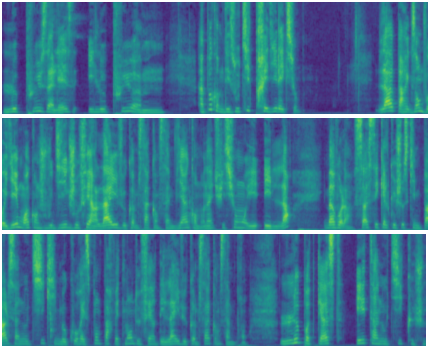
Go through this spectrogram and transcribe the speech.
le plus à l'aise et le plus... Euh, un peu comme des outils de prédilection. Là, par exemple, vous voyez, moi, quand je vous dis que je fais un live comme ça, quand ça me vient, quand mon intuition est, là, ben voilà, ça, c'est quelque chose qui me parle, c'est un outil qui me correspond parfaitement de faire des lives comme ça quand ça me prend. Le podcast est un outil que je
